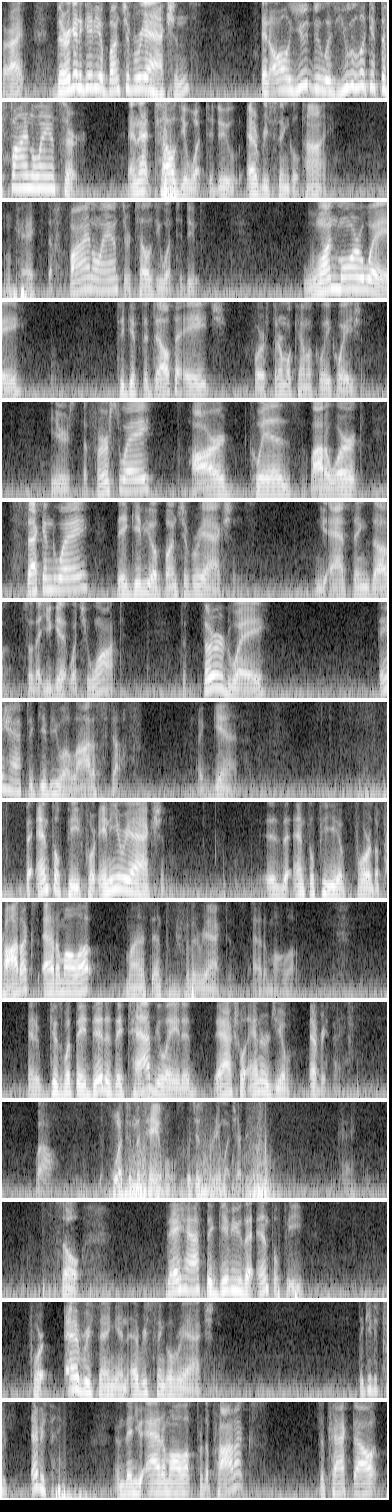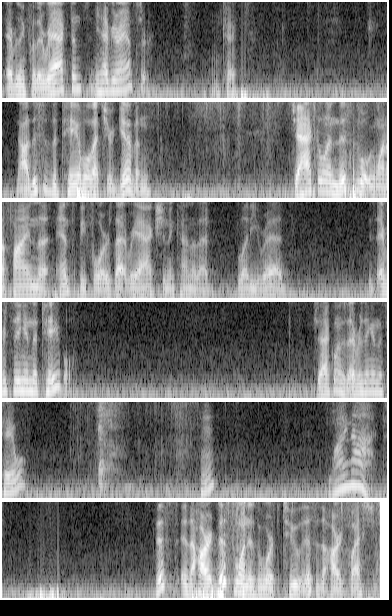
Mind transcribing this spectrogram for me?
All right. They're going to give you a bunch of reactions, and all you do is you look at the final answer, and that tells you what to do every single time. Okay? The final answer tells you what to do. One more way to get the delta H for a thermochemical equation. Here's the first way, hard quiz, a lot of work. Second way, they give you a bunch of reactions. You add things up so that you get what you want. The third way, they have to give you a lot of stuff. Again, the enthalpy for any reaction is the enthalpy of, for the products, add them all up, minus enthalpy for the reactants, add them all up. And because what they did is they tabulated the actual energy of everything. Well, what's in the tables, which is pretty much everything. Okay? So they have to give you the enthalpy for everything in every single reaction. They give you for everything. And then you add them all up for the products, subtract out everything for the reactants, and you have your answer. Okay? Now, this is the table that you're given. Jacqueline, this is what we want to find the enthalpy for, is that reaction in kind of that bloody red. Is everything in the table? Jacqueline, is everything in the table? Hmm? Why not? This is a hard, this one is worth two. This is a hard question.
